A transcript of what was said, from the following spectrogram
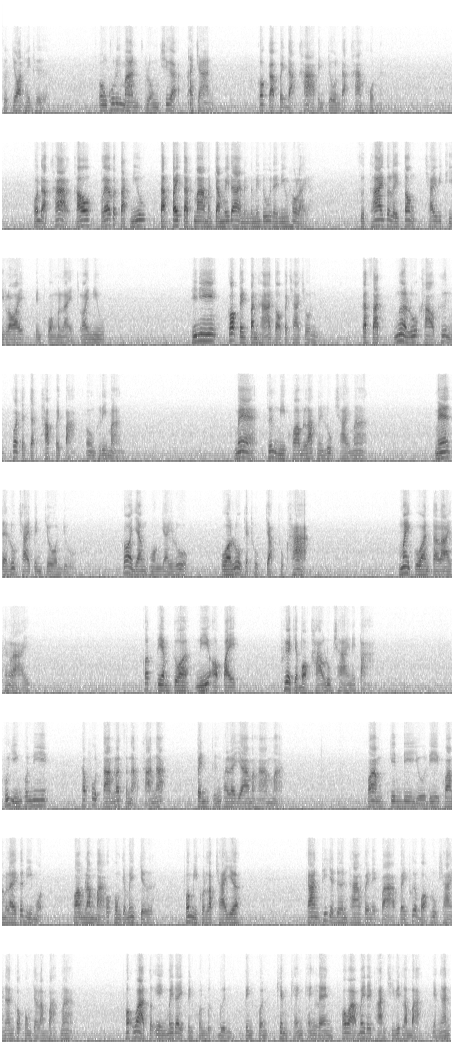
สุดยอดให้เธอ องคุริมานหลงเชื่ออาจารย์ ก็กลับไปดักฆ่าเป็นโจรดักฆ่าคนนะพอดักฆ่าเขาแล้วก็ตัดนิ้ว ตัดไปตัดมามันจำไม่ได้ มันไม่รู้ได้นิ้วเท่าไหร่สุดท้ายก็เลยต้องใช้วิธีร้อยเป็นพวงมาลัยร้อยนิ้ว ทีนี้ก็เป็นปัญหาต่อประชาชน กษัตริย์เมื่อรู้ข่าวขึ้นก็จะจัดทัพไปปราบองคุลิมาน แม่ซึ่งมีความรักในลูกชายมาก แม้แต่ลูกชายเป็นโจรอยู่ ก็ยังห่วงใยลูก กลัวลูกจะถูกจับถูกฆ่า ไม่กลัวอันตรายทั้งหลาย ก็เตรียมตัวหนีออกไป เพื่อจะบอกข่าวลูกชายในป่า ผู้หญิงคนนี้ถ้าพูดตามลักษณะฐานะเป็นถึงภรรยามหาอมาตย์ความกินดีอยู่ดีความอะไรก็ดีหมด ความลำบากก็คงจะไม่เจอ เพราะมีคนรับใช้เยอะ การที่จะเดินทางไปในป่าไปเพื่อบอกลูกชายนั้นก็คงจะลำบากมาก เพราะว่าตัวเองไม่ได้เป็นคนบึกบึน เป็นคนเข้มแข็งแข็งแรง เพราะว่าไม่ได้ผ่านชีวิตลำบากอย่างนั้น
